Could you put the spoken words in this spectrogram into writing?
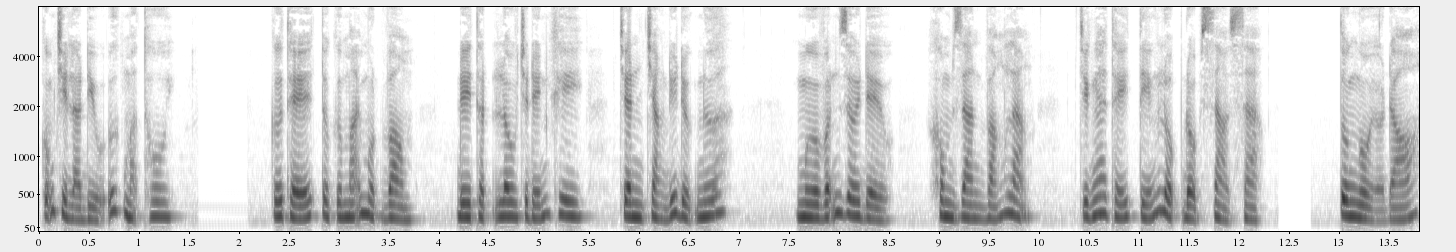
cũng chỉ là điều ước mà thôi. Cứ thế tôi cứ mãi một vòng, đi thật lâu cho đến khi chân chẳng đi được nữa. Mưa vẫn rơi đều, không gian vắng lặng, chỉ nghe thấy tiếng lộp đột xào xạc. Tôi ngồi ở đó,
